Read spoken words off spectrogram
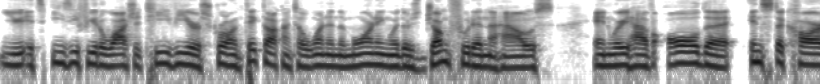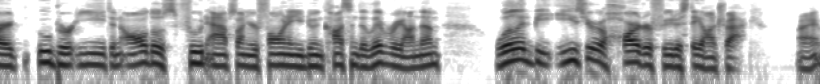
you it's easy for you to watch a TV or scroll on TikTok until one in the morning where there's junk food in the house, and where you have all the Instacart, Uber Eat, and all those food apps on your phone and you're doing constant delivery on them, will it be easier or harder for you to stay on track? Right?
